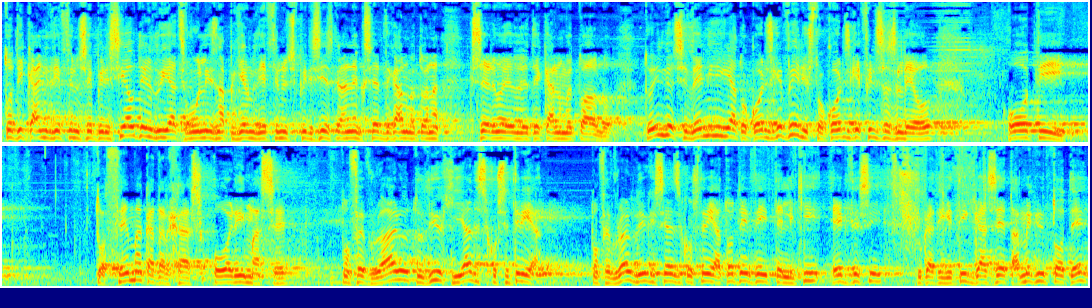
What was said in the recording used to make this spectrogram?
Το τι κάνει η διευθύνουσα υπηρεσία, ούτε είναι δουλειά της Βουλής να πηγαίνουν διευθύνουσες υπηρεσίες και να λένε Ξέρετε, κάνουμε το ένα, ξέρουμε τι κάνουμε το άλλο. Το ίδιο συμβαίνει για το κόρης Γεφύρι. Στο κόρης Γεφύρι σας λέω ότι το θέμα καταρχάς ορίμασε τον Φεβρουάριο του 2023 τον Φεβρουάριο του 2023. Τότε ήρθε η τελική έκθεση του καθηγητή Γκαζέτα. Μέχρι τότε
